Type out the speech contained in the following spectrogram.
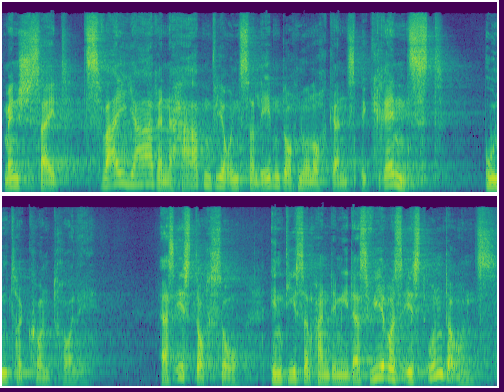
Mensch, seit zwei Jahren haben wir unser Leben doch nur noch ganz begrenzt unter Kontrolle. Es ist doch so in dieser Pandemie. Das Virus ist unter uns.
